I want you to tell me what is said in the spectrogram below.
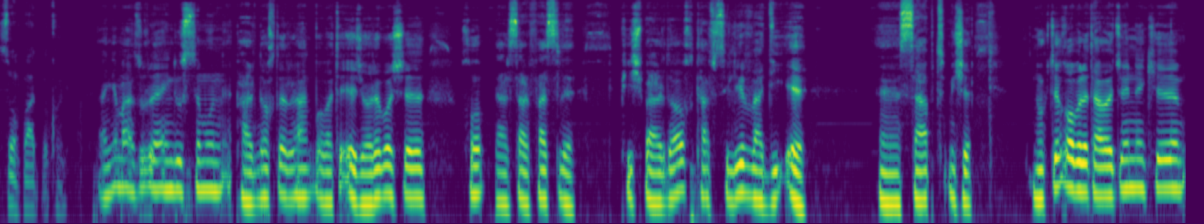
صحبت بکنیم. اگه منظور این دوستمون پرداخت رهن بابت اجاره باشه خب در سرفصل پیش پرداخت تفصیلی ودیعه ثبت میشه. نکته قابل توجه اینه که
